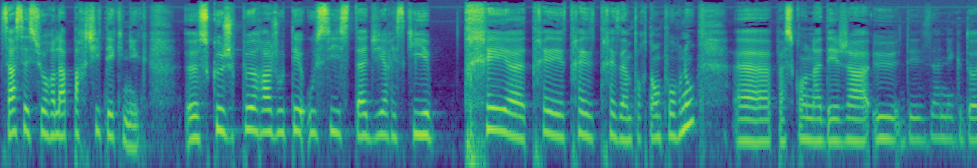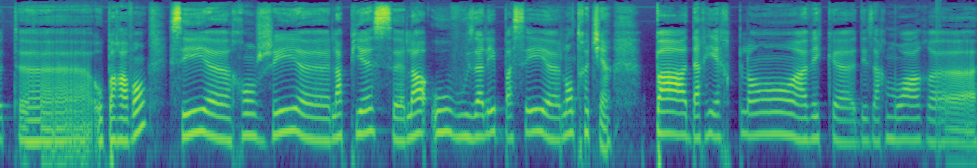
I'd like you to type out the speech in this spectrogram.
Ça c'est sur la partie technique. Ce que je peux rajouter aussi c'est-à-dire ce qui est très très très très important pour nous parce qu'on a déjà eu des anecdotes auparavant. C'est ranger la pièce là où vous allez passer l'entretien pas d'arrière-plan avec euh, des armoires euh,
